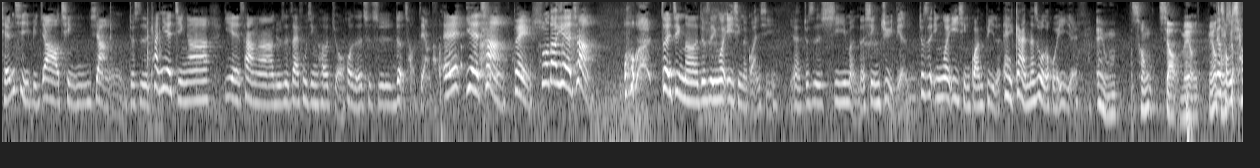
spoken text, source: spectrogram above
前期比较倾向就是看夜景啊、夜唱啊，就是在附近喝酒或者是吃吃热炒这样子。哎，夜唱，对，说到夜唱，我最近呢，就是因为疫情的关系，也就是西门的新据点，就是因为疫情关闭了。哎，干，那是我的回忆耶。哎，我们从小没有没有从小，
